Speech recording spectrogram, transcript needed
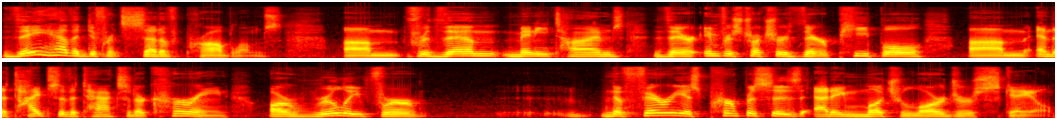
They have a different set of problems. Um, for them, many times their infrastructure, their people, um, and the types of attacks that are occurring are really for nefarious purposes at a much larger scale.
